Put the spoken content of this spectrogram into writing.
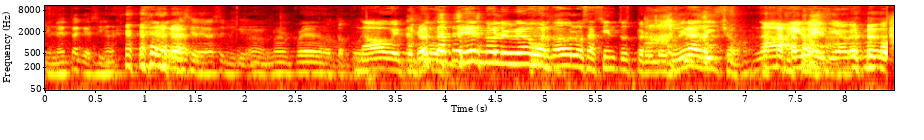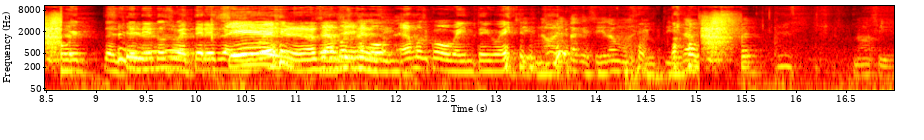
Y neta que sí. Gracias, gracias, Miguel. no, no pedo. No güey, porque Yo también no le hubiera guardado los asientos, pero les hubiera dicho. No, güey, sí, a ver, güey, tendiendo no. suéteres Sí, ahí, güey. o sea, éramos, sí, como, sí. éramos como 20, güey. Sí, no, neta que sí éramos. y- y era- No, sí.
